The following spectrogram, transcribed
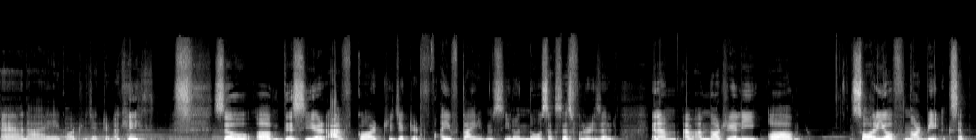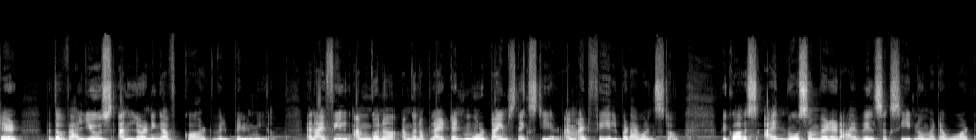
and I got rejected again. so, um, this year I've got rejected five times, you know, no successful result. And I'm, I'm, I'm not really um, sorry of not being accepted, but the values and learning I've got will build me up. And I feel I'm gonna I'm gonna apply 10 more times next year. I might fail, but I won't stop because I know somewhere that I will succeed no matter what,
